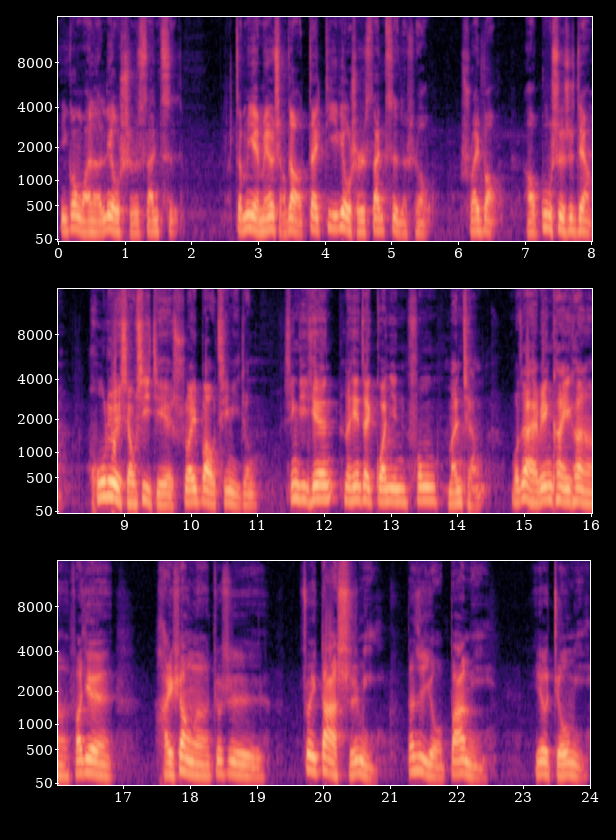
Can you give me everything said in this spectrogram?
一共玩了六十三次，怎么也没有想到，在第六十三次的时候摔爆。好，故事是这样。忽略小细节，摔爆七米筝。星期天那天在观音，风蛮强。我在海边看一看啊，发现海上呢就是最大十米，但是有八米，也有九米，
